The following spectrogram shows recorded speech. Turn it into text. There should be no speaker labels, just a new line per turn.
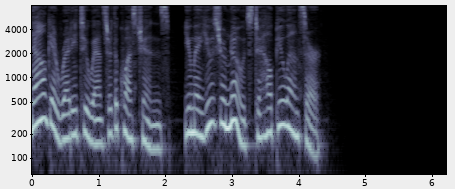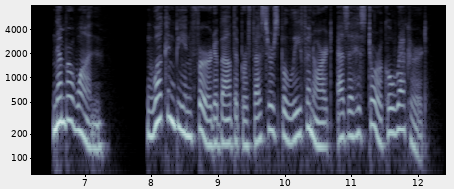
Now get ready to answer the questions. You may use your notes to help you answer. Number 1. What can be inferred about the professor's belief in art as a historical record?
